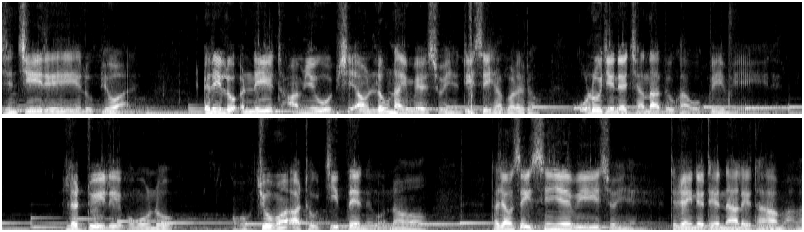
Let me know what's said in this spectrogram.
ယဉ်ကျေးတယ်လို့ပြောရတယ်အဲ့ဒီလိုအနေထားမျိုးကိုဖြစ်အောင်လုပ်နိုင်မယ်ဆိုရင်ဒီစိတ်ဟာဘာလဲတော့ကိုလိုချင်တဲ့ချမ်းသာဒုက္ခကိုပေးမယ်တဲ့လက်တွေ့လေးဘုံဘုံတို့ဟိုကြိုးပမ်းအထုတ်ကြည့်တဲ့နေပေါ့နော်ဒါကြောင့်စိတ်ဆင်းရဲပြီဆိုရင်တပြိုင်တည်းတည်းနားလည်ထားရမှာက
